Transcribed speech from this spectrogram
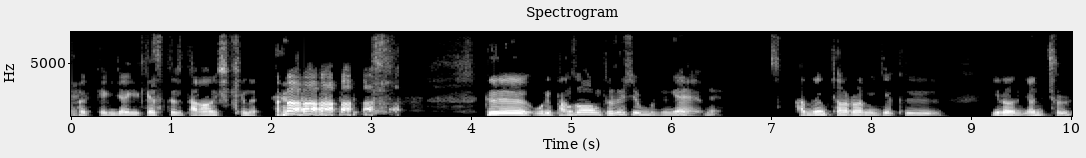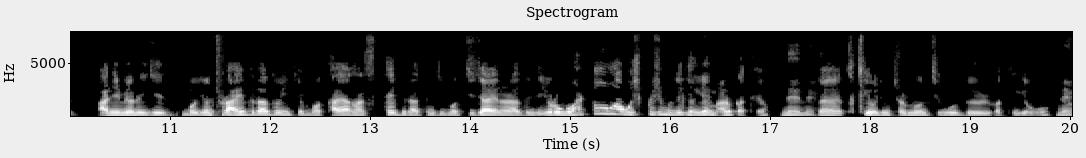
예. 굉장히 게스트를 당황시키는. 그, 우리 방송 들으시는 분 중에, 네. 감독님처럼 이제 그, 이런 연출, 아니면 이제 뭐 연출 아니더라도 이제 뭐 다양한 스텝이라든지 뭐 디자인을 하든지 이런 거 활동하고 싶으신 분들이 굉장히 많을 것 같아요. 네네. 네, 특히 요즘 젊은 친구들 같은 경우. 네.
